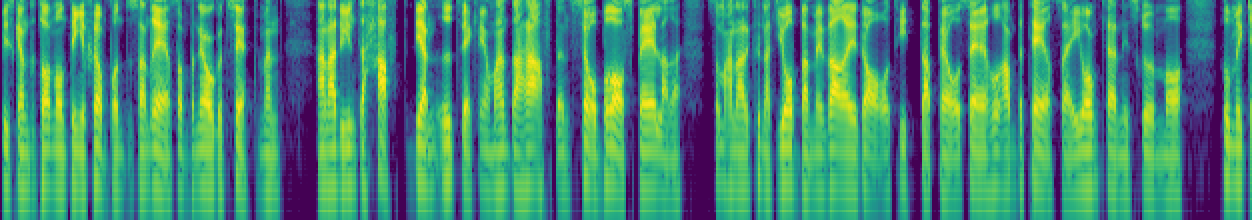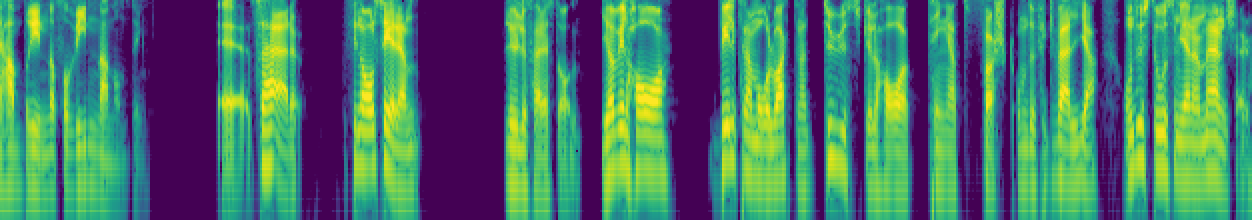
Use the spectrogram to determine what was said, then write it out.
Vi ska inte ta någonting ifrån Pontus Andreasson på något sätt, men han hade ju inte haft den utvecklingen om han inte hade haft en så bra spelare som han hade kunnat jobba med varje dag och titta på och se hur han beter sig i omklädningsrum och hur mycket han brinner för att vinna någonting. Eh, så här, finalserien Luleå-Färjestad. Jag vill ha vilken av målvakterna du skulle ha tingat först om du fick välja. Om du stod som general manager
